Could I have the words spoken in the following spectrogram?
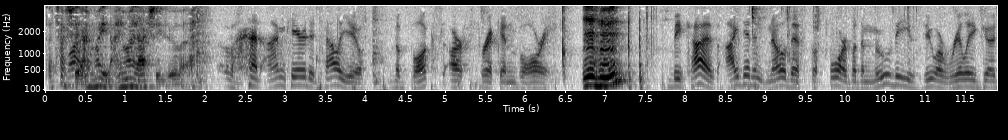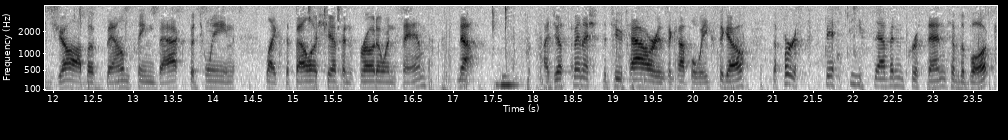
That's actually I might I might actually do that. But I'm here to tell you, the books are frickin' boring. Mm-hmm. Because I didn't know this before, but the movies do a really good job of bouncing back between, like, the Fellowship and Frodo and Sam. No. I just finished The Two Towers a couple weeks ago. The first 57% of the book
